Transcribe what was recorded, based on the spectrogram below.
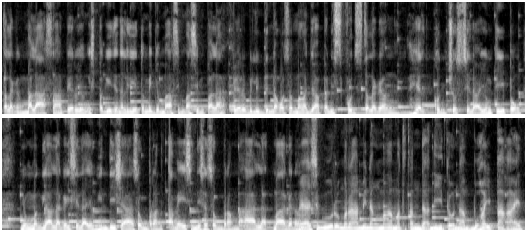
talagang malasa. Pero yung spaghetti na dito medyo maasim-asim pala. Pero believe din ako sa mga Japanese foods talagang health conscious sila. Yung tipong yung maglalagay sila yung hindi siya sobrang tamis hindi siya sobrang maalat mga ganun kaya siguro marami ng mga matatanda dito na buhay pa kahit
